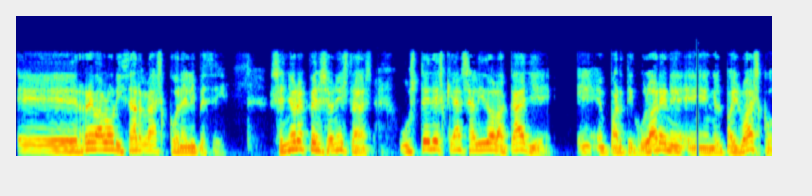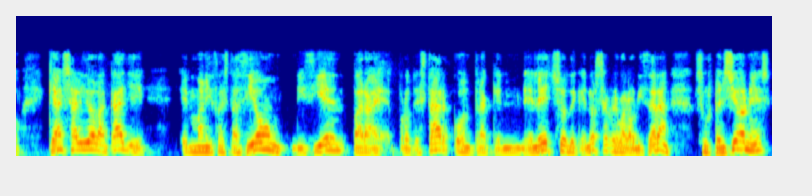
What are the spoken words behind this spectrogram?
eh, revalorizarlas con el IPC. Señores pensionistas, ustedes que han salido a la calle, en, particular en, el País Vasco, que han salido a la calle en manifestación diciendo, para protestar contra que el hecho de que no se revalorizaran sus pensiones,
